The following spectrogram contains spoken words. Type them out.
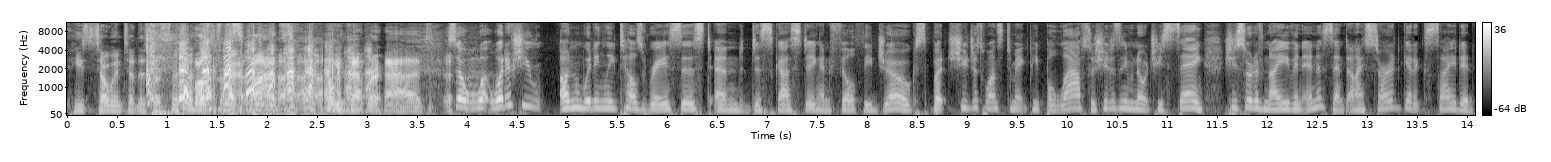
He's so into this. That's the most response we've ever had. so what what if she unwittingly tells racist and disgusting and filthy jokes but she just wants to make people laugh so she doesn't even know what she's saying she's sort of naive and innocent and i started to get excited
